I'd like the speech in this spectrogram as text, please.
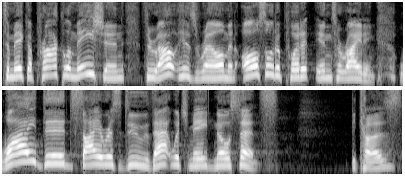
to make a proclamation throughout his realm and also to put it into writing. Why did Cyrus do that which made no sense? Because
